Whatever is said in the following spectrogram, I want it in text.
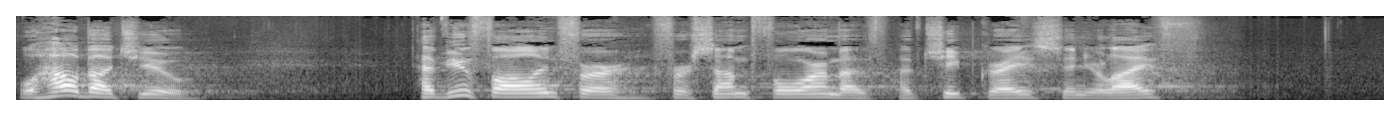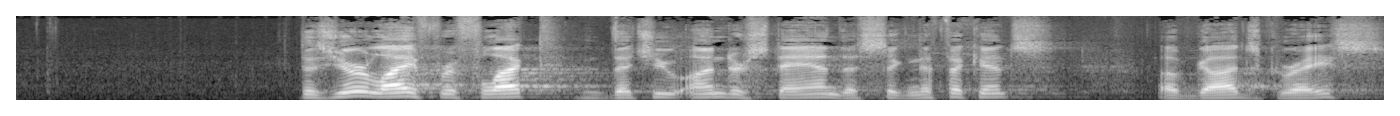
Well, how about you? Have you fallen for, for some form of, of cheap grace in your life? Does your life reflect that you understand the significance of God's grace?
